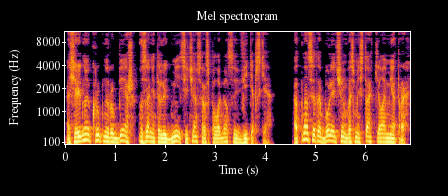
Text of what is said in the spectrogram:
Очередной крупный рубеж, занятый людьми, сейчас располагался в Витебске. От нас это более чем в 800 километрах,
